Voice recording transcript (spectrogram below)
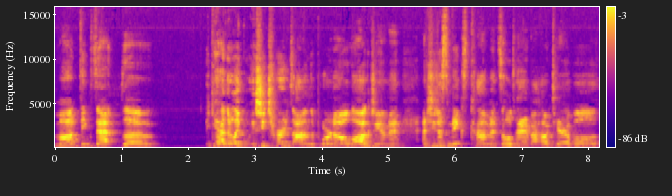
Maud thinks that the yeah they're like she turns on the porno log jamming and she just makes comments the whole time about how terrible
